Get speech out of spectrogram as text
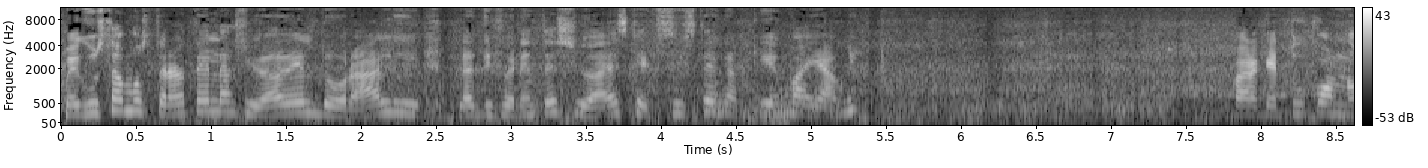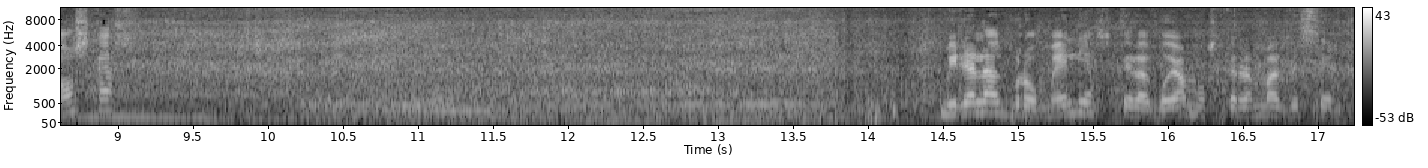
Me gusta mostrarte la ciudad del Doral y las diferentes ciudades que existen aquí en Miami para que tú conozcas. Mira las bromelias, te las voy a mostrar más de cerca.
